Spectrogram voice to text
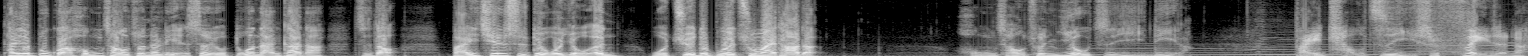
他也不管洪朝春的脸色有多难看啊！知道白千世对我有恩，我绝对不会出卖他的。洪朝春诱之以利啊！百草之已是废人啊，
